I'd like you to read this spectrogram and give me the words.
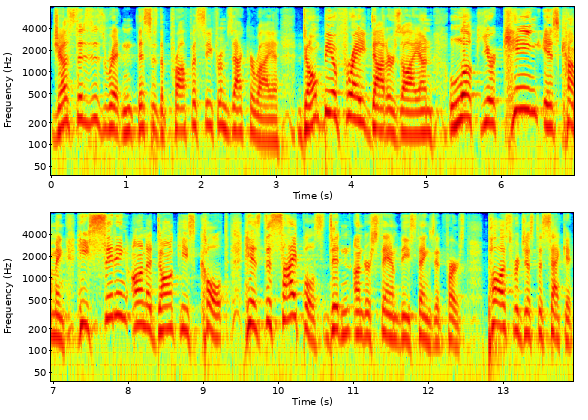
Just as is written, this is the prophecy from Zechariah. Don't be afraid, daughter Zion. Look, your king is coming. He's sitting on a donkey's colt. His disciples didn't understand these things at first. Pause for just a second.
